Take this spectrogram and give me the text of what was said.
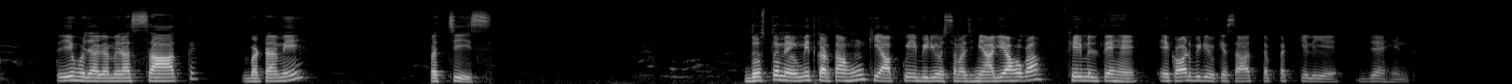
तो ये हो जाएगा मेरा सात बटा में पच्चीस। दोस्तों, मैं उम्मीद करता हूँ कि आपको ये वीडियो समझ में आ गया होगा। फिर मिलते हैं एक और वीडियो के साथ। तब तक के लिए जय हिंद।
